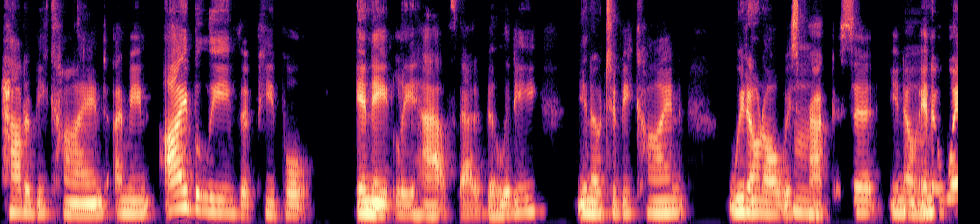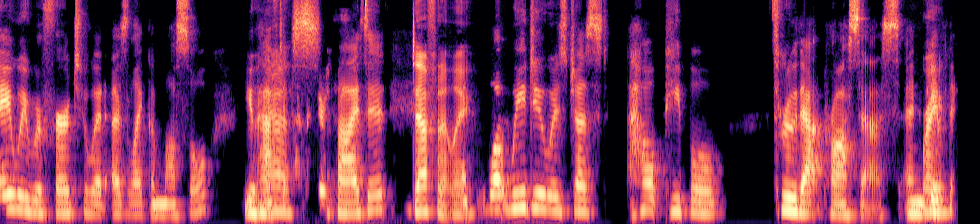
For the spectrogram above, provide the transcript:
how to be kind. I mean, I believe that people innately have that ability, you know, to be kind we don't always mm. practice it. You know, mm. in a way, we refer to it as like a muscle. You have yes. to exercise it. Definitely. And what we do is just help people through that process and right. give them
